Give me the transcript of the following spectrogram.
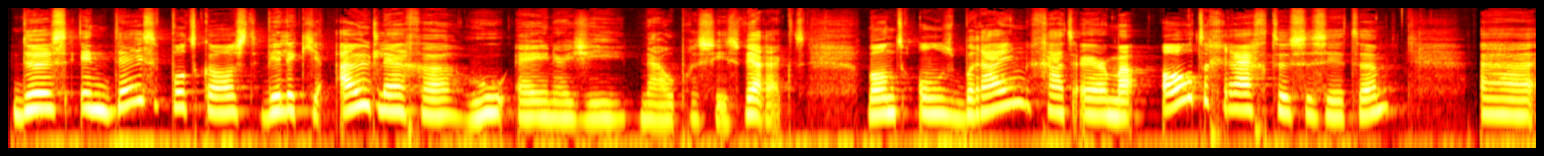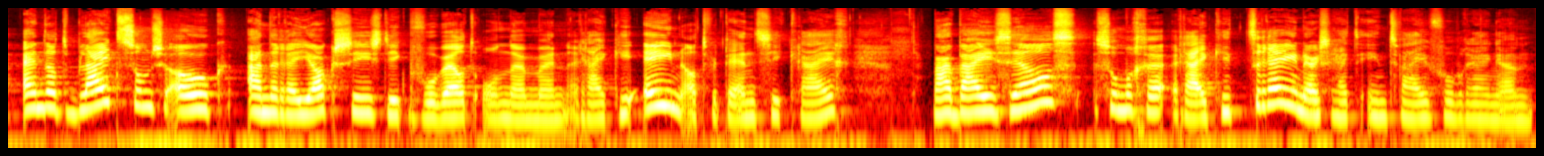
Dus in deze podcast wil ik je uitleggen hoe energie nou precies werkt. Want ons brein gaat er maar al te graag tussen zitten. Uh, en dat blijkt soms ook aan de reacties die ik bijvoorbeeld onder mijn Reiki 1 advertentie krijg, waarbij zelfs sommige Reiki trainers het in twijfel brengen.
